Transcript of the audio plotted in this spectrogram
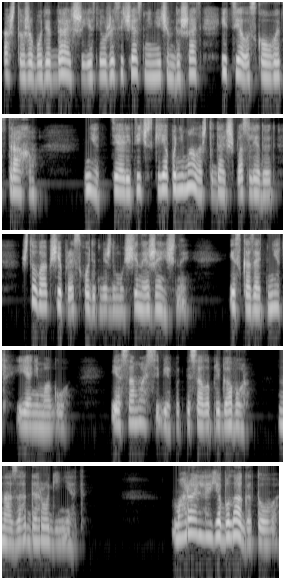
А что же будет дальше, если уже сейчас мне нечем дышать и тело сковывает страхом? Нет, теоретически я понимала, что дальше последует, что вообще происходит между мужчиной и женщиной. И сказать «нет» я не могу. Я сама себе подписала приговор. Назад дороги нет. Морально я была готова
